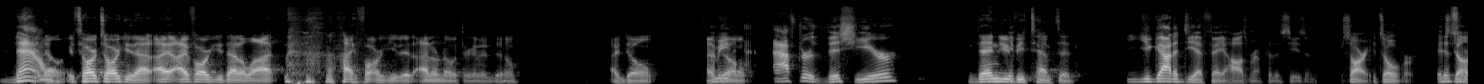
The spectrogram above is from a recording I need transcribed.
now, No, it's hard to argue that. I, I've argued that a lot. I've argued it. I don't know what they're going to do. I don't. I, I mean, don't. after this year, Then you'd be tempted. you got a DFA Hosmer after the season. Sorry, it's over. It's Yes, done.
